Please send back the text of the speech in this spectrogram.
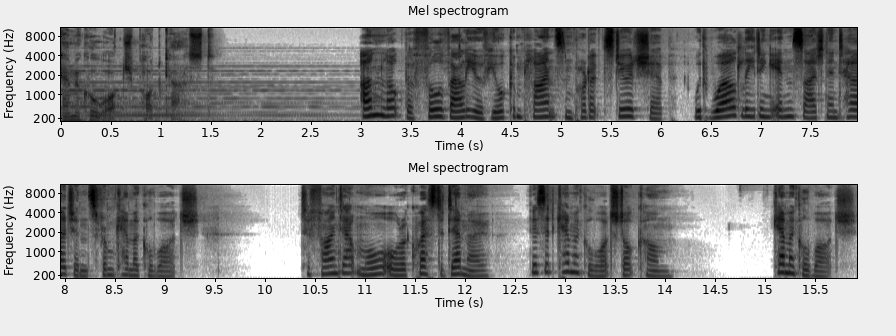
Chemical Watch podcast. Unlock the full value of your compliance and product stewardship with world leading insight and intelligence from Chemical Watch. To find out more or request a demo, visit chemicalwatch.com. Chemical Watch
